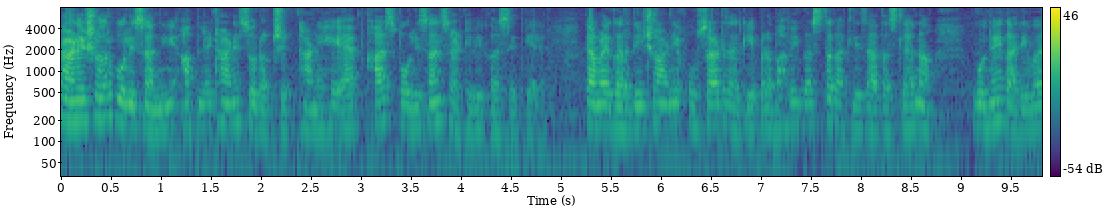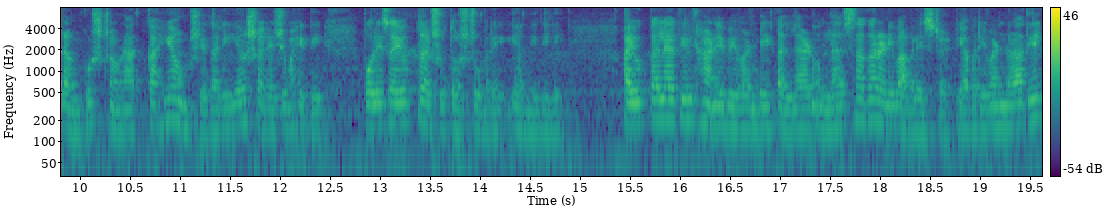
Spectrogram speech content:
ठाणे शहर पोलिसांनी आपले ठाणे सुरक्षित ठाणे हे ॲप खास पोलिसांसाठी विकसित केले. त्यामुळे गर्दीच्या आणि ओसाड जागी प्रभावी गस्त घातली जात असल्यानं गुन्हेगारीवर अंकुश ठेवण्यात काही अंशी तरी यश आल्याची माहिती पोलीस आयुक्त आशुतोष डुमरे यांनी दिली. आयुक्तालयातील ठाणे भिवंडी कल्याण उल्हासनगर आणि वागळे स्टेट या परिमंडळातील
